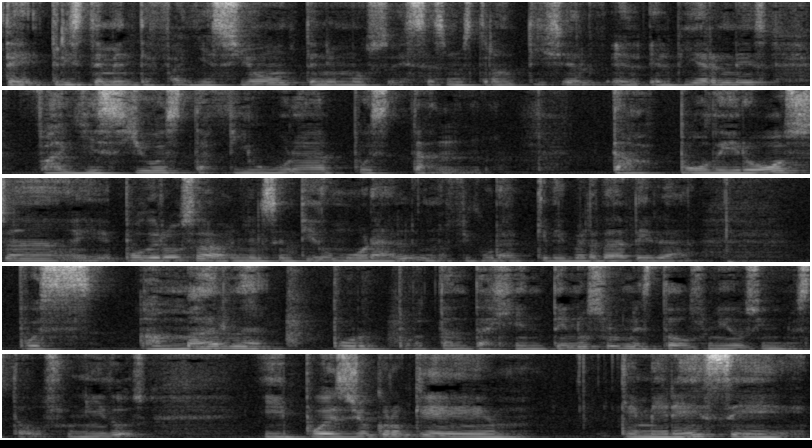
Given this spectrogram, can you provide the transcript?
tristemente falleció, tenemos, esa es nuestra noticia, el, el, viernes falleció esta figura pues tan, tan poderosa, eh, poderosa en el sentido moral, una figura que de verdad era pues amada por, por tanta gente, no solo en Estados Unidos, sino en Estados Unidos. Y pues yo creo que, que merece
